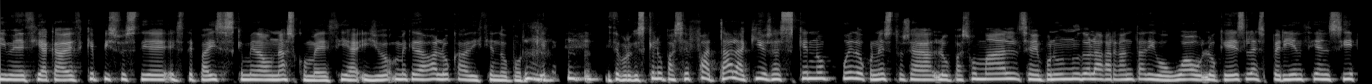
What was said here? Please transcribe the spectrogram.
y me decía, cada vez que piso este, este país es que me da un asco, me decía, y yo me quedaba loca diciendo, ¿por qué? Dice, porque es que lo pasé fatal aquí, o sea, es que no puedo con esto, o sea, lo paso mal, se me pone un nudo en la garganta, digo, wow, lo que es la experiencia en sí,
